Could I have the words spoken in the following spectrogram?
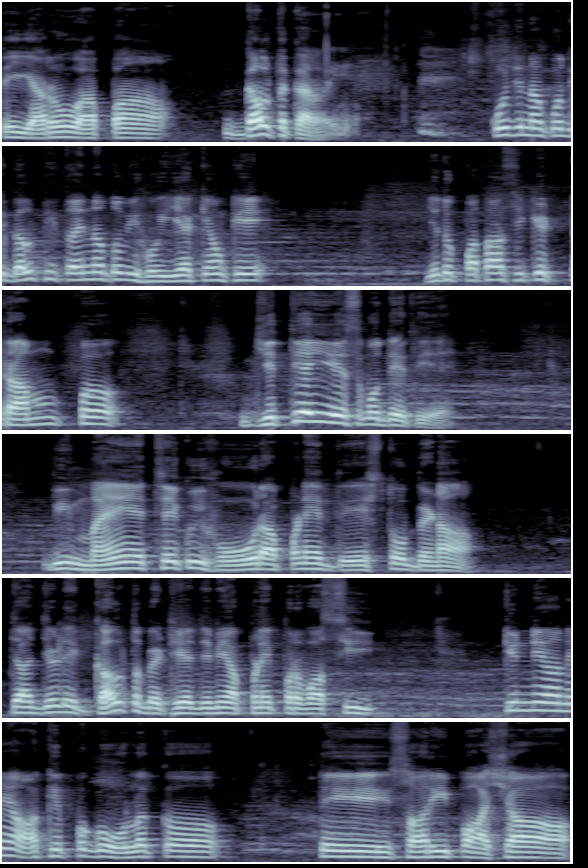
ਤੇ ਯਾਰੋ ਆਪਾਂ ਗਲਤ ਕਰ ਰਹੇ ਹਾਂ। ਕੁਝ ਨਾ ਕੁਝ ਗਲਤੀ ਤਾਂ ਇਹਨਾਂ ਤੋਂ ਵੀ ਹੋਈ ਹੈ, ਕਿਉਂਕਿ ਜਦੋਂ ਪਤਾ ਸੀ ਕਿ ਟਰੰਪ ਜਿੱਤਿਆ ਹੀ ਇਸ ਮੁੱਦੇ ਤੇ ਹੈ, ਵੀ ਮੈਂ ਇੱਥੇ ਕੋਈ ਹੋਰ ਆਪਣੇ ਦੇਸ਼ ਤੋਂ ਬਿਨਾ ਜਾਂ ਜਿਹੜੇ ਗਲਤ ਬੈਠੇ ਆ, ਜਿਵੇਂ ਆਪਣੇ ਪ੍ਰਵਾਸੀ, ਕਿੰਨਿਆਂ ਨੇ ਆ ਕੇ ਭੂਗੋਲਕ ਤੇ ਸਾਰੀ ਭਾਸ਼ਾ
